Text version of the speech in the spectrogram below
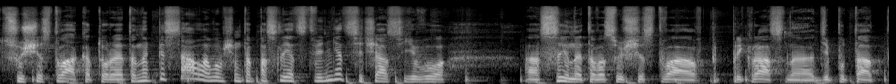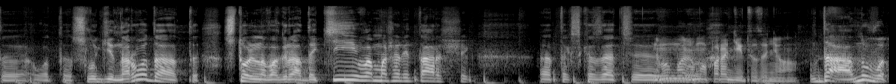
существа, которое это написало, в общем-то, последствий нет. Сейчас его а, сын этого существа, прекрасно депутат э, от э, «Слуги народа», от Стольного града Киева, мажоритарщик, э, так сказать. э, Ну, ми можемо порадіти за нього. да, ну вот,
